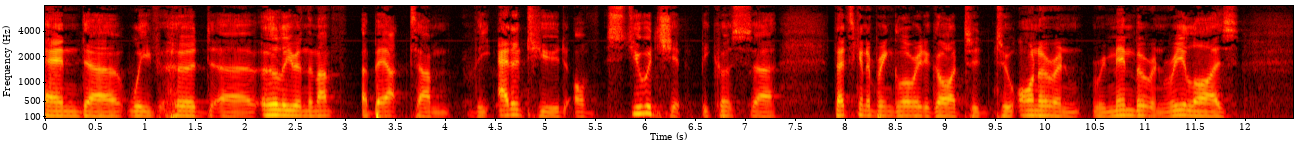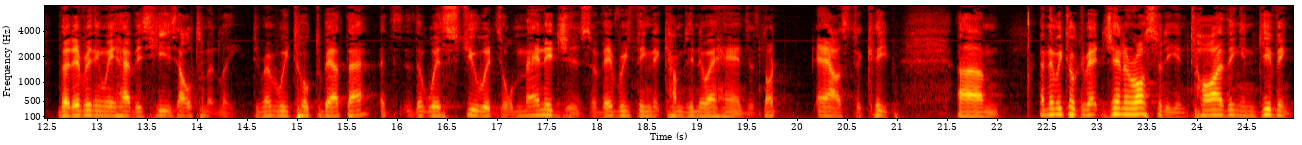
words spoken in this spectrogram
And uh, we've heard uh, earlier in the month about um, the attitude of stewardship because uh, that's going to bring glory to God to, to honour and remember and realise that everything we have is His ultimately. Do you remember we talked about that? It's, that we're stewards or managers of everything that comes into our hands. It's not ours to keep. Um, and then we talked about generosity and tithing and giving.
